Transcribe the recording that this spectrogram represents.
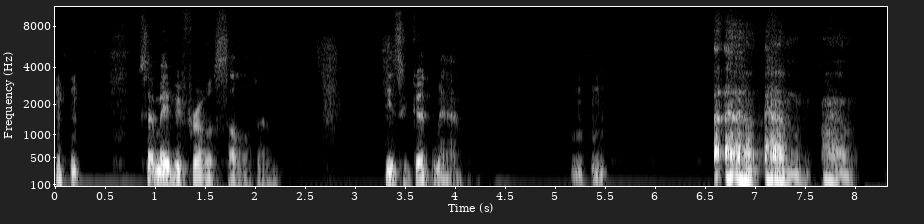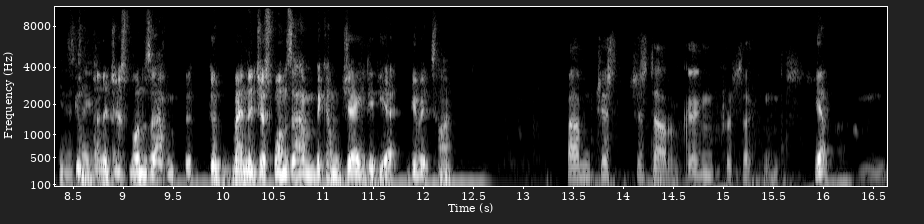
Except maybe for O'Sullivan. He's a good man. hmm um, just Good men are just ones that haven't. Good men are just ones that haven't become jaded yet. Give it time. Um, just just out of game for a second. Yep. Um,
